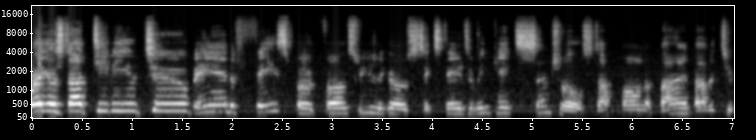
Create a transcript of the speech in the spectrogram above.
Breakers.tv, YouTube, and Facebook, folks. We usually go six days a week, 8 Central. Stop on by Bobby Two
